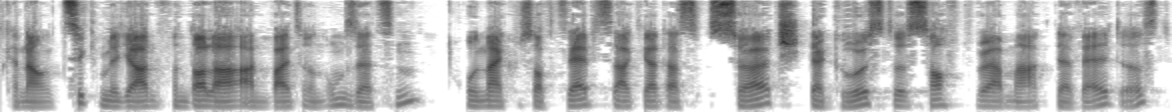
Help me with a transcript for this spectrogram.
keine Ahnung, zig Milliarden von Dollar an weiteren Umsätzen. Und Microsoft selbst sagt ja, dass Search der größte Softwaremarkt der Welt ist.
